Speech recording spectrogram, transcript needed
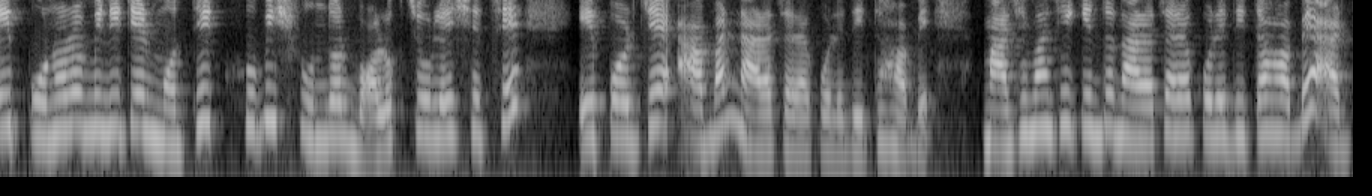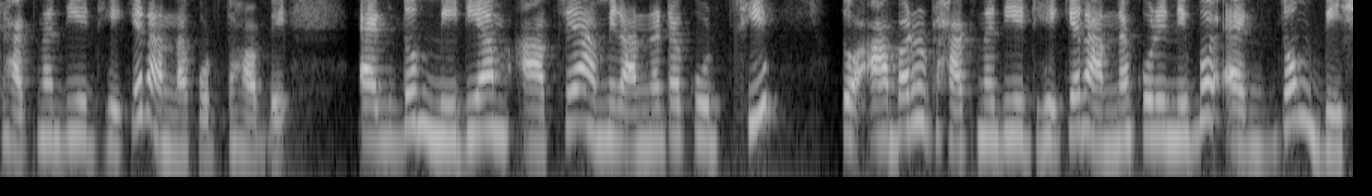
এই পনেরো মিনিটের মধ্যে খুবই সুন্দর বলক চলে এসেছে, এ পর্যায়ে আবার নাড়াচাড়া করে দিতে হবে। মাঝে মাঝে কিন্তু নাড়াচাড়া করে দিতে হবে আর ঢাকনা দিয়ে ঢেকে রান্না করতে হবে। একদম মিডিয়াম আঁচে আমি রান্নাটা করছি। তো আবারও ঢাকনা দিয়ে ঢেকে রান্না করে নিব একদম বিশ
